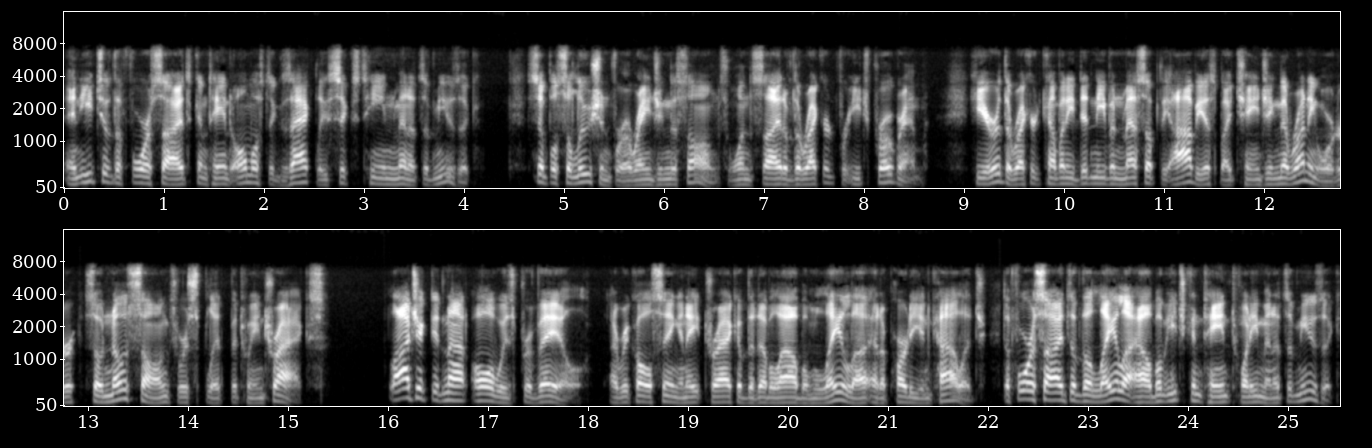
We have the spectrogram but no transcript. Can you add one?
and each of the four sides contained almost exactly 16 minutes of music. Simple solution for arranging the songs, one side of the record for each program. Here, the record company didn't even mess up the obvious by changing the running order, so no songs were split between tracks. Logic did not always prevail. I recall seeing an eight track of the double album Layla at a party in college. The four sides of the Layla album each contained 20 minutes of music.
